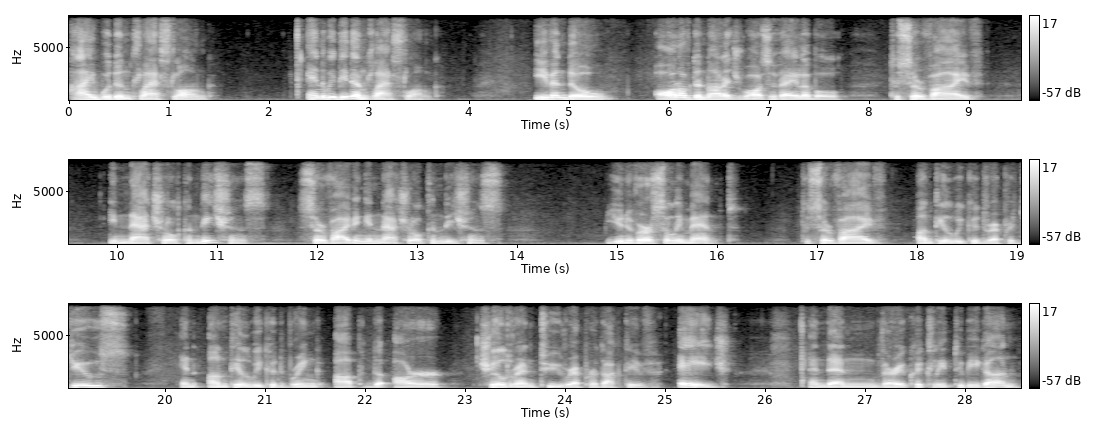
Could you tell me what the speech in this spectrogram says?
I wouldn't last long. And we didn't last long. Even though all of the knowledge was available to survive in natural conditions, surviving in natural conditions universally meant to survive until we could reproduce and until we could bring up the, our children to reproductive age and then very quickly to be gone.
